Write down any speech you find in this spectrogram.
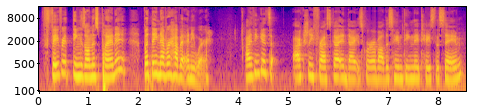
favorite things on this planet, but they never have it anywhere. I think it's actually Fresca and Diet Squirt are about the same thing, they taste the same.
